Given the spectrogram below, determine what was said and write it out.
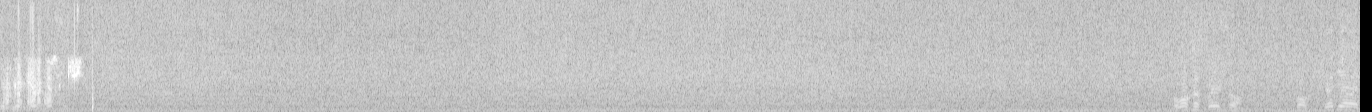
Только Гер не слышит. Плохо слышу. Фок, что делать?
